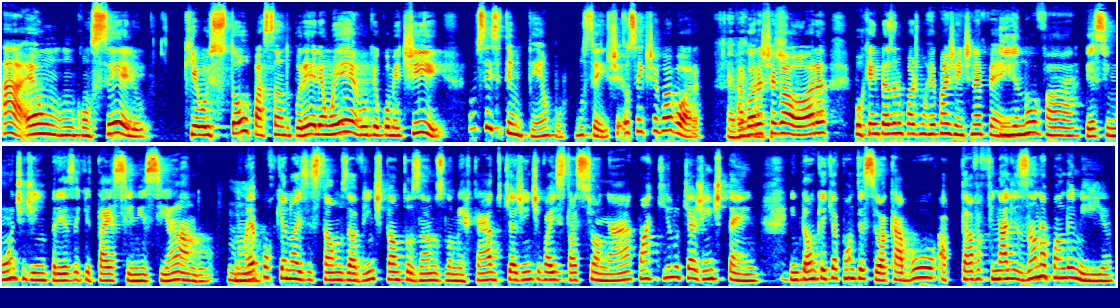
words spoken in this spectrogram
Ah, é um, um conselho que eu estou passando por ele, é um erro que eu cometi não sei se tem um tempo, não sei. Eu sei que chegou agora. É agora chegou a hora, porque a empresa não pode morrer com a gente, né, Penha? E inovar. Esse monte de empresa que está se iniciando, uhum. não é porque nós estamos há 20 e tantos anos no mercado que a gente vai estacionar com aquilo que a gente tem. Então, o que, que aconteceu? Acabou, estava finalizando a pandemia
